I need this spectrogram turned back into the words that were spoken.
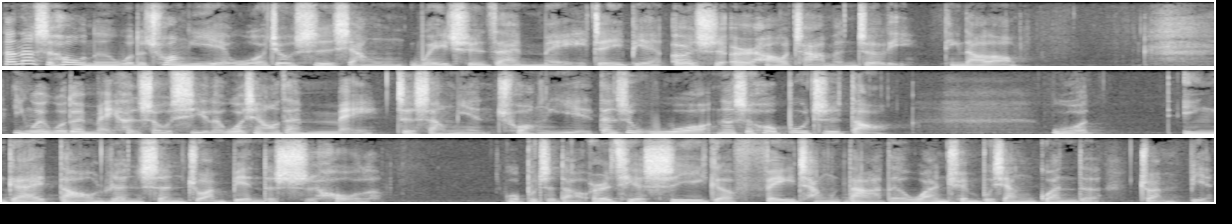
那那时候呢，我的创业我就是想维持在美这一边二十二号闸门这里，听到了？因为我对美很熟悉了，我想要在美这上面创业，但是我那时候不知道我应该到人生转变的时候了。我不知道，而且是一个非常大的、完全不相关的转变。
